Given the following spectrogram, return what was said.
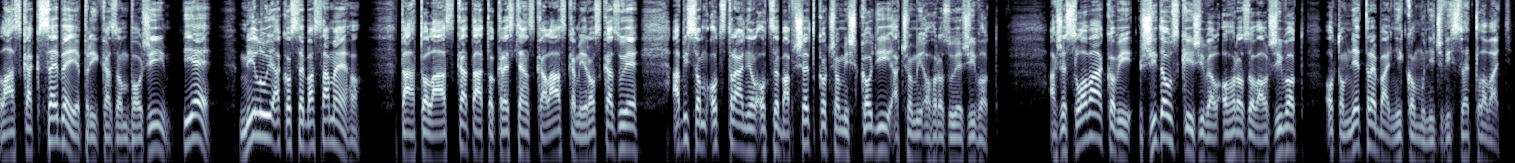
Láska k sebe je príkazom Božím? Je. Miluj ako seba samého. Táto láska, táto kresťanská láska mi rozkazuje, aby som odstránil od seba všetko, čo mi škodí a čo mi ohrozuje život. A že Slovákovi židovský živel ohrozoval život, o tom netreba nikomu nič vysvetľovať,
